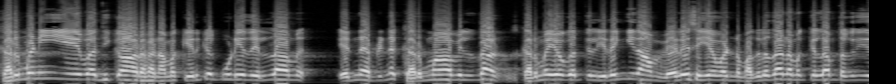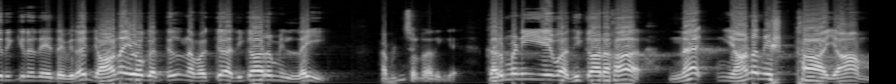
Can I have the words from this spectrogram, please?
கர்மணி ஏவ அதிகாரக நமக்கு இருக்கக்கூடியது எல்லாமே என்ன அப்படின்னா கர்மாவில் தான் கர்மயோகத்தில் இறங்கி நாம் வேலை செய்ய வேண்டும். அதுல தான் நமக்கெல்லாம் தகுதி இருக்கிறதே தவிர ஞான யோகத்தில் நமக்கு அதிகாரம் இல்லை. அப்படின்னு சொல்றாருங்க கர்மணி ஏவ அதிகாரகா ந ஞான நிஷ்டாயாம்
